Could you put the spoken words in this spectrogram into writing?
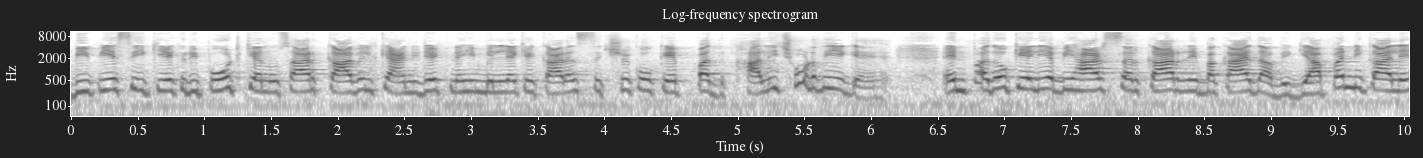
बीपीएससी की एक रिपोर्ट के अनुसार काबिल कैंडिडेट नहीं मिलने के कारण शिक्षकों के पद खाली छोड़ दिए गए हैं। इन पदों के लिए बिहार सरकार ने बकायदा विज्ञापन निकाले,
